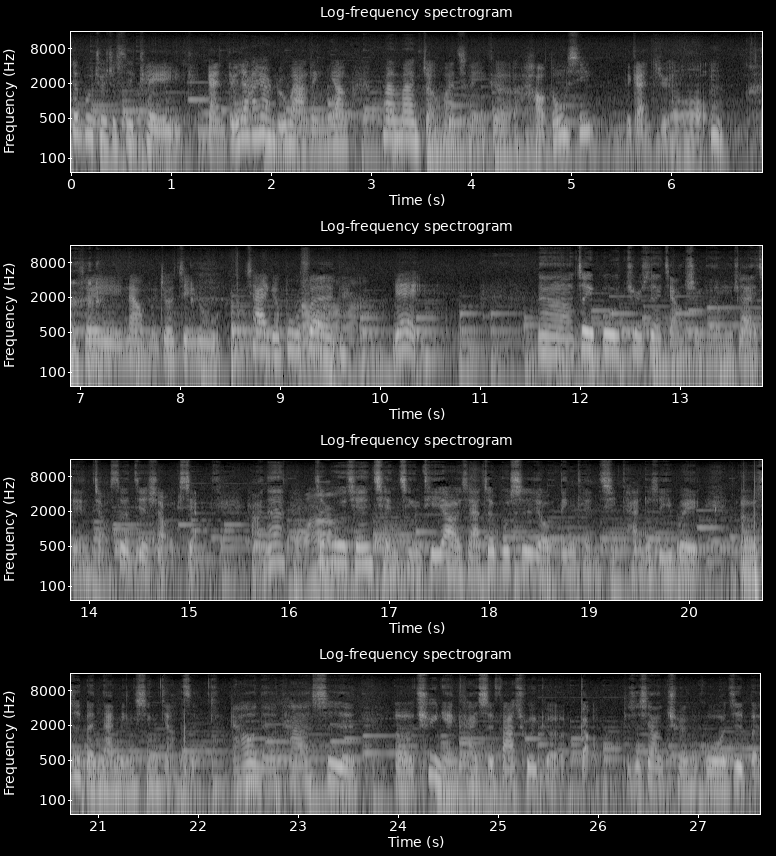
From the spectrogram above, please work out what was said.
这部剧就是可以感觉像他像如马林一样，慢慢转换成一个好东西的感觉。哦。嗯。所以那我们就进入下一个部分，耶。那这一部剧是在讲什么呢？我们就来先角色介绍一下。好，那这部先前情提要一下，这部是由丁田启泰，就是一位呃日本男明星这样子。然后呢，他是呃去年开始发出一个稿，就是向全国日本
